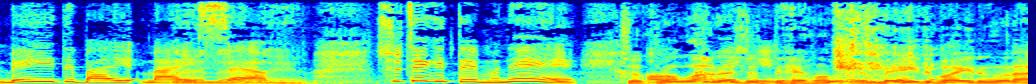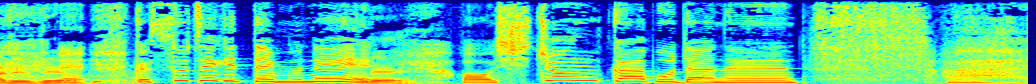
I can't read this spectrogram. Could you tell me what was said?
made by myself. 네, 네. 수제기 때문에 저 그런 어, 거 안 하셔도 금액이- 돼요. made by 이런 건 안 해도 돼요. 네, 그러니까 수제기 때문에 네. 어, 시중가보다는 아,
